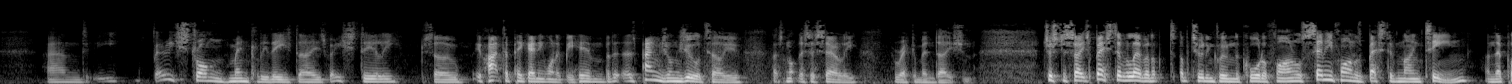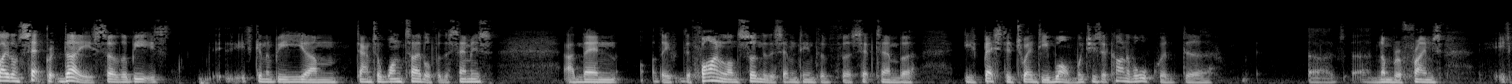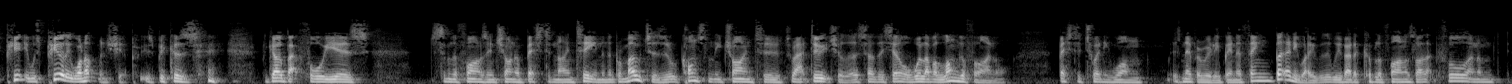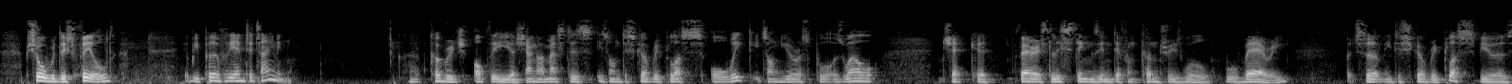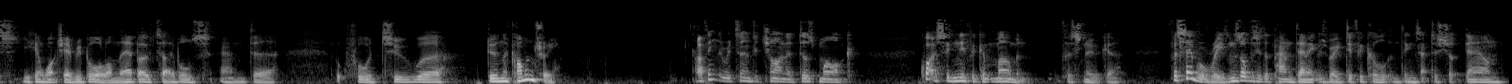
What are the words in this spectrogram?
and he's very strong mentally these days. Very steely. So if I had to pick anyone, it'd be him. But as Pang Junxu will tell you, that's not necessarily a recommendation. Just to say, it's best of 11 up to, up to and including the quarterfinals. Semi-finals best of 19, and they're played on separate days, so there'll be it's going to be um, down to one table for the semis, and then the, the final on Sunday, the 17th of uh, September, is best of 21, which is a kind of awkward uh, uh, number of frames. Pu- it was purely one-upmanship. It's because we go back four years, some of the finals in China best of 19, and the promoters are constantly trying to, to outdo each other, so they said, oh, we'll have a longer final. Best of 21 has never really been a thing, but anyway, we've had a couple of finals like that before, and I'm sure with this field, it'll be perfectly entertaining. Uh, coverage of the uh, Shanghai Masters is on Discovery Plus all week. It's on Eurosport as well. Check uh, various listings in different countries will will vary, but certainly Discovery Plus viewers, you can watch every ball on there, both tables, and uh, look forward to uh, doing the commentary. I think the return to China does mark quite a significant moment for snooker for several reasons. Obviously, the pandemic was very difficult and things had to shut down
